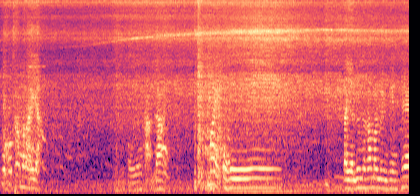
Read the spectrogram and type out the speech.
พวกเขาทำอะไรอะโอ้ยังถามได้ ไม่โอ้โหแต่อย่าลืมนะครับ มันเป็นเพียงแค่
